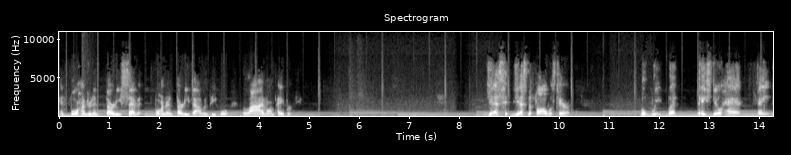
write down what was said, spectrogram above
and 437 430,000 people live on pay-per-view. Yes, yes the fall was terrible but we but they still had faint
